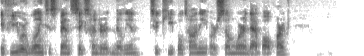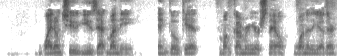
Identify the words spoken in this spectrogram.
if you were willing to spend 600 million to keep Ohtani or somewhere in that ballpark, why don't you use that money and go get Montgomery or Snell, one or the other,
